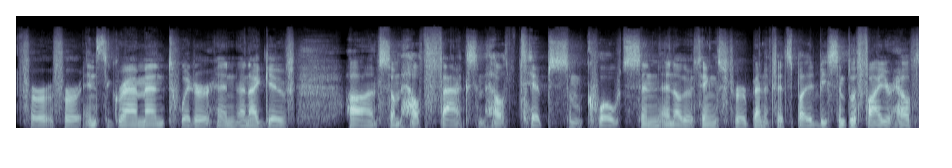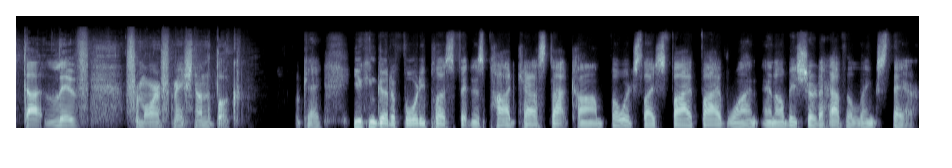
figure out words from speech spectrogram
for for Instagram and Twitter, and and I give. Uh, some health facts, some health tips, some quotes, and, and other things for benefits. But it'd be simplifyyourhealth.live for more information on the book. Okay. You can go to 40plusfitnesspodcast.com forward slash 551, and I'll be sure to have the links there.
